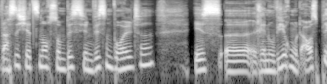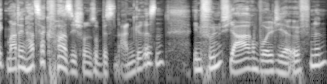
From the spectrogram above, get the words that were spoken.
was ich jetzt noch so ein bisschen wissen wollte, ist äh, Renovierung und Ausblick. Martin hat es ja quasi schon so ein bisschen angerissen. In fünf Jahren wollt ihr eröffnen.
